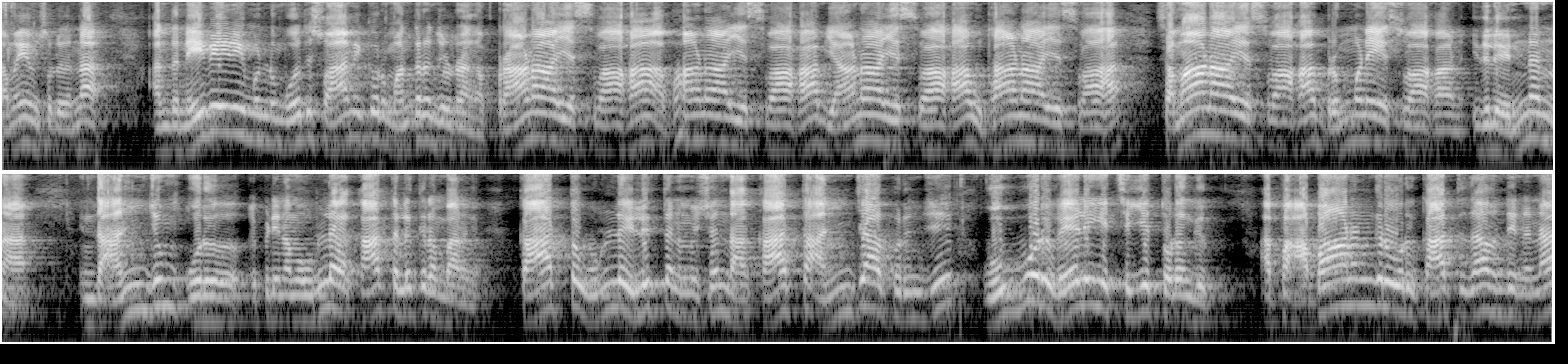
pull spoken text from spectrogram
சமயம் சொல்லுதுன்னா அந்த நெய்வேதியம் பண்ணும்போது சுவாமிக்கு ஒரு மந்திரம் சொல்றாங்க. பிராணாய ஸ்வாஹா அபானாய ஸ்வாஹா வியானாய ஸ்வாகா உதானாய ஸ்வாஹா சமானாய ஸ்வாஹா பிரம்மணே ஸ்வாஹான்னு. இதுல என்னன்னா இந்த அஞ்சும் ஒரு இப்படி நம்ம உள்ள காத்த இழுக்கிறோம் பாருங்க. காத்த உள்ள இழுத்த நிமிஷம் இந்த காத்த அஞ்சா புரிஞ்சு ஒவ்வொரு வேலையை செய்ய தொடங்குது. அப்ப அபானங்கிற ஒரு காத்து தான் வந்து என்னன்னா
